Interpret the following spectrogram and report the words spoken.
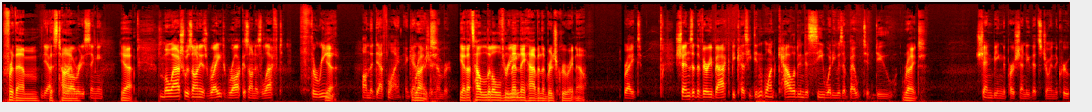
for them yeah. this time. They're already singing. Yeah, Moash was on his right. Rock is on his left. Three Yeah. on the death line. Again, Right. your number. yeah, that's how little Three. men they have in the bridge crew right now. Right. Shen's at the very back because he didn't want Kaladin to see what he was about to do. Right. Shen being the Parshendi that's joined the crew.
